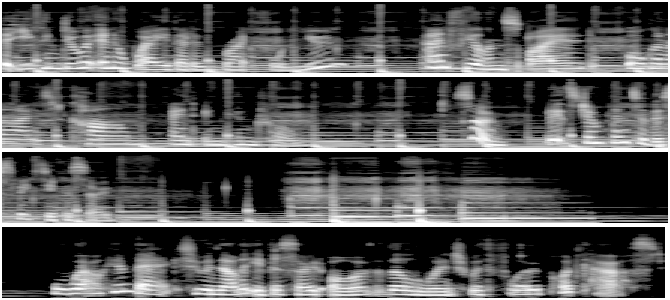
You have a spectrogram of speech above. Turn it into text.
that you can do it in a way that is right for you and feel inspired, organized, calm, and in control. So, let's jump into this week's episode. Welcome back to another episode of the Launch with Flow podcast.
